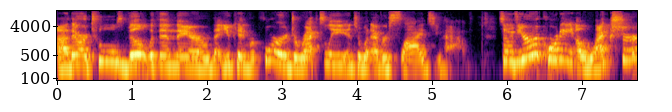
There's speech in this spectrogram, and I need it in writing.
uh, there are tools built within there that you can record directly into whatever slides you have. So if you're recording a lecture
